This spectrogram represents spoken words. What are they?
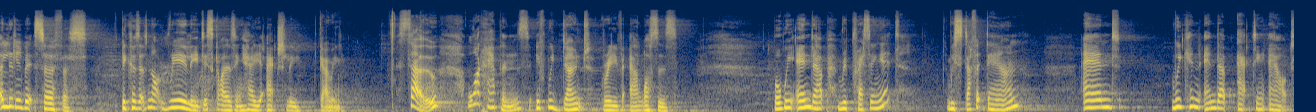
a little bit surface because it's not really disclosing how you're actually going. So, what happens if we don't grieve our losses? Well, we end up repressing it, we stuff it down, and we can end up acting out.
